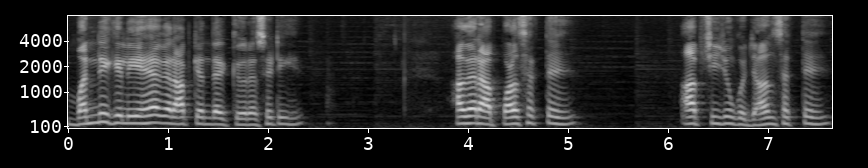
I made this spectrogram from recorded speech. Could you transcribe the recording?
बनने के लिए है अगर आपके अंदर क्यूरोसिटी है। अगर आप पढ़ सकते हैं, आप चीज़ों को जान सकते हैं,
